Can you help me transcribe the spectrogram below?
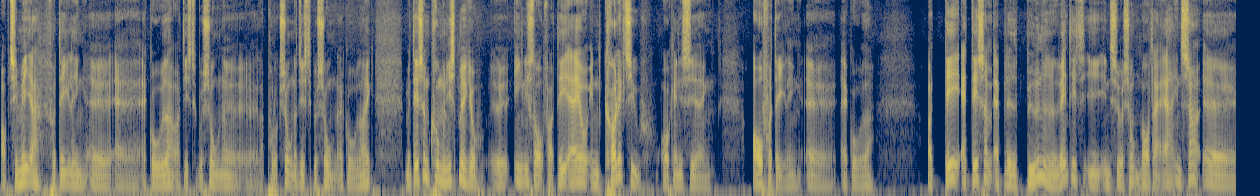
optimere fordeling øh, af, af goder og distribution, øh, eller produktion og distribution af goder. Ikke? Men det, som kommunisme jo øh, egentlig står for, det er jo en kollektiv organisering og fordeling øh, af goder. Og det er det, som er blevet bydende nødvendigt i en situation, hvor der er en så, øh,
